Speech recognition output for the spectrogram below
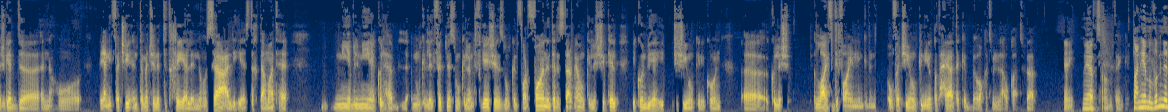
إيش قد آه إنه يعني فد شي أنت ما كنت تتخيل إنه الساعة اللي هي استخداماتها 100% كلها ممكن لل fitness ممكن لل notifications ممكن for fun أنت تستعملها ممكن للشكل يكون بها هيك شيء ممكن يكون آه كلش life defining وفد شي ممكن ينقذ حياتك بوقت من الأوقات. ف يعني yeah. طبعا هي من ضمن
